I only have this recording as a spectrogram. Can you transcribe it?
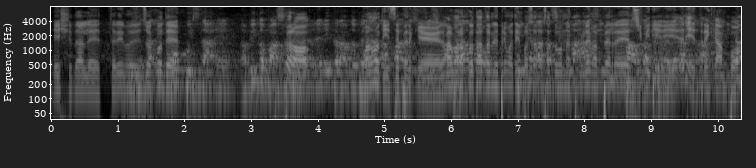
Esce dal terreno del gioco de però buona notizia perché avevamo raccontato nel primo tempo sarà stato un problema per Cividini rientra in campo.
